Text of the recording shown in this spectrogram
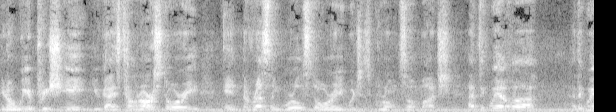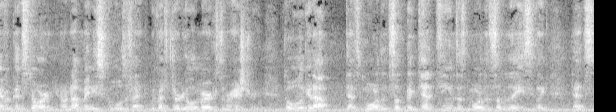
you know, we appreciate you guys telling our story and the wrestling world story, which has grown so much. I think we have a, I think we have a good story. You know, not many schools have had. We've had 30 All Americans in our history. Go look it up. That's more than some Big Ten teams. That's more than some of the AC. Like that's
